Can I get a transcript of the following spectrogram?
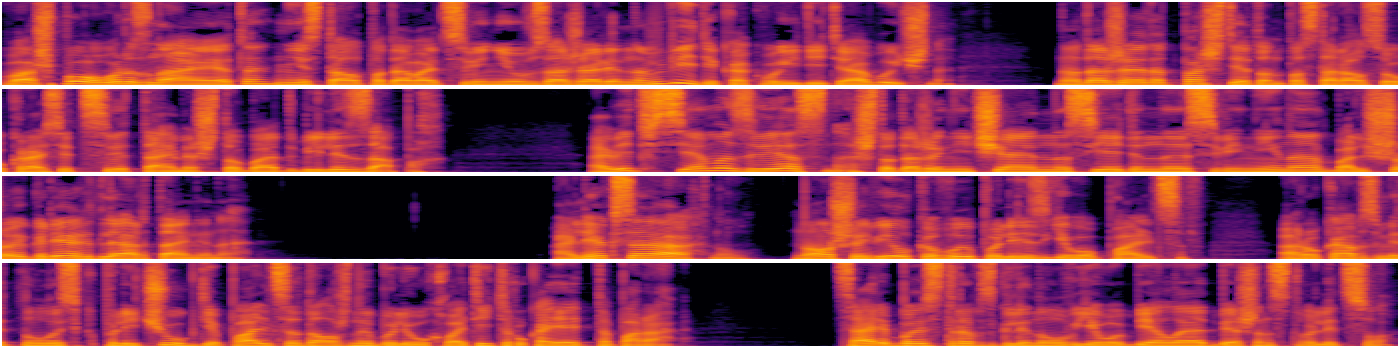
«Ваш повар, зная это, не стал подавать свинью в зажаренном виде, как вы едите обычно. Но даже этот паштет он постарался украсить цветами, чтобы отбили запах. А ведь всем известно, что даже нечаянно съеденная свинина – большой грех для артанина. Алекса ахнул. Нож и вилка выпали из его пальцев, а рука взметнулась к плечу, где пальцы должны были ухватить рукоять топора. Царь быстро взглянул в его белое от бешенства лицо.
